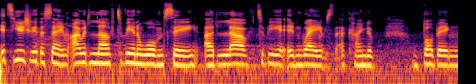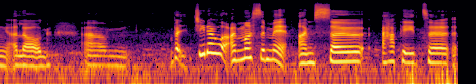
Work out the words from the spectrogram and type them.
It's usually the same. I would love to be in a warm sea. I'd love to be in waves that are kind of bobbing along. Um, but do you know what? I must admit, I'm so happy to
